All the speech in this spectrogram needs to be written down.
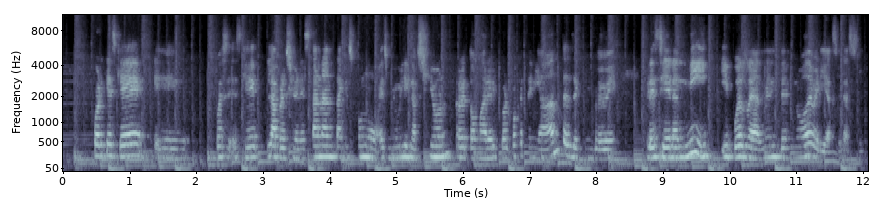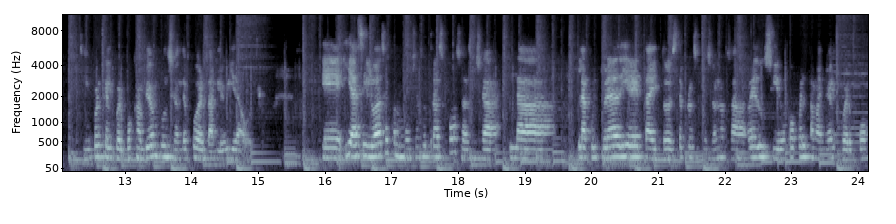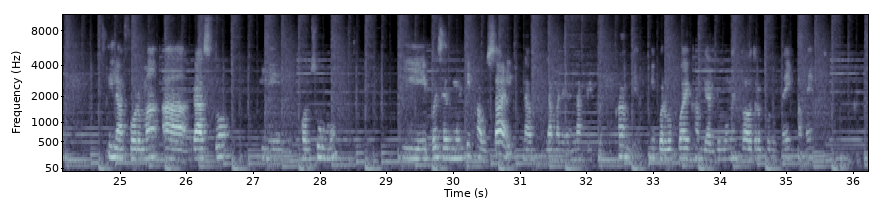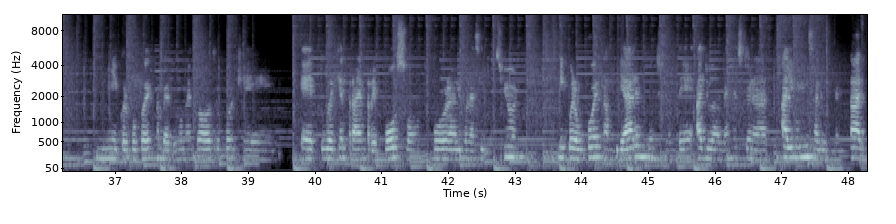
Porque es que eh, pues es que la presión es tan alta que es como es mi obligación retomar el cuerpo que tenía antes de que un bebé creciera en mí y pues realmente no debería ser así, ¿sí? porque el cuerpo cambió en función de poder darle vida a otro. Eh, y así lo hace con muchas otras cosas, o sea, la, la cultura de dieta y todo este proceso nos ha reducido un poco el tamaño del cuerpo y la forma a gasto y consumo y pues es multicausal la, manera en la que el cuerpo cambia. Mi cuerpo puede cambiar de un momento a otro por un medicamento, mi cuerpo puede cambiar de un momento a otro porque eh, tuve que entrar en reposo por alguna situación. Mi cuerpo puede cambiar en función de ayudarme a gestionar algo en mi salud mental.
